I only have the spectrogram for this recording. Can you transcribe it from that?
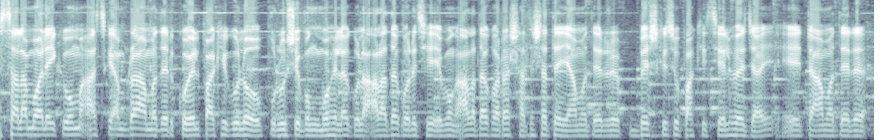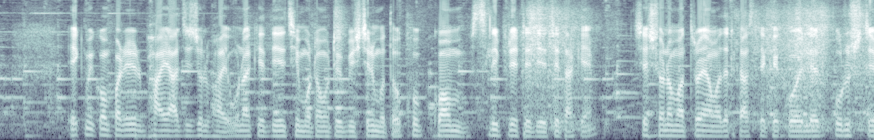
আসসালামু আলাইকুম। আজকে আমরা আমাদের কোয়েল পাখিগুলো, পুরুষ এবং মহিলাগুলো আলাদা করেছি এবং আলাদা করার সাথে সাথেই আমাদের বেশ কিছু পাখি সেল হয়ে যায়। এটা আমাদের একমি কোম্পানির ভাই আজিজুল ভাই ওনাকে দিয়েছি মোটামুটি বৃষ্টির মতো, খুব কম স্লিপ রেটে দিয়েছি তাকে। সে শোনা মাত্রই আমাদের কাছ থেকে কোয়েলের পুরুষ যে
